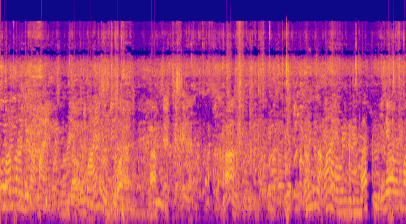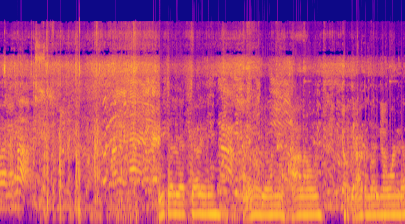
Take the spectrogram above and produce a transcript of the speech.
Semalam dia main, main lu buat. Ah, kamu nggak main, main bikin batu. Ini orang. Kita lihat kali ini. Leon halau. Pergerakan dari Mawanda.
